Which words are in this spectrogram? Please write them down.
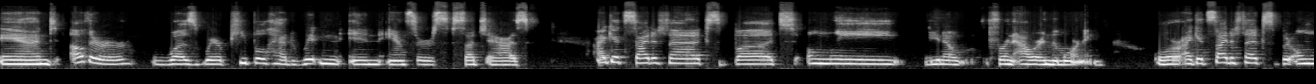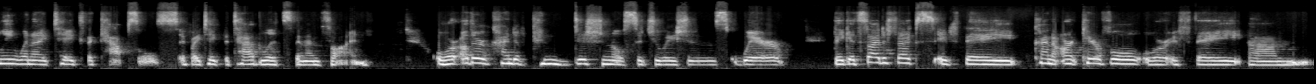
And other was where people had written in answers such as, I get side effects, but only, you know, for an hour in the morning. Or I get side effects, but only when I take the capsules. If I take the tablets, then I'm fine. Or other kind of conditional situations where they get side effects if they kind of aren't careful or if they um,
